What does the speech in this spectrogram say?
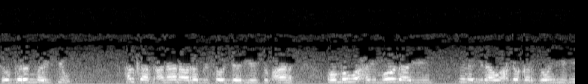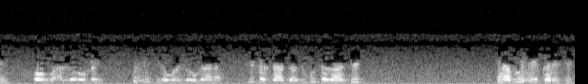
soo garan mahaysiin halkaas canaanaa rabbi soo jeediyey subxaana oo ma waxay moodayiin inay ilaah wax ka qarsoon yihiin oon wax la ogeyn wixii jira waa la ogaana si kasta haddaad ugu dadaashid inaad wixii qarisid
